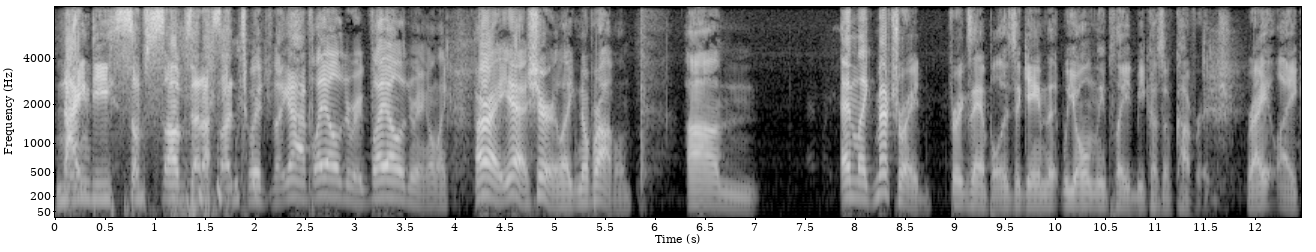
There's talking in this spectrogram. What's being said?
ninety sub subs at us on Twitch, like ah play Elden Ring, play Elden Ring. I'm like, all right, yeah, sure, like no problem. Um, and like Metroid, for example, is a game that we only played because of coverage, right? Like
